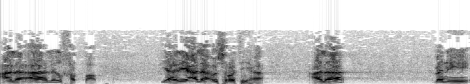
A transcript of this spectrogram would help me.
على آل الخطاب. يعني على أسرتها. على بني.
